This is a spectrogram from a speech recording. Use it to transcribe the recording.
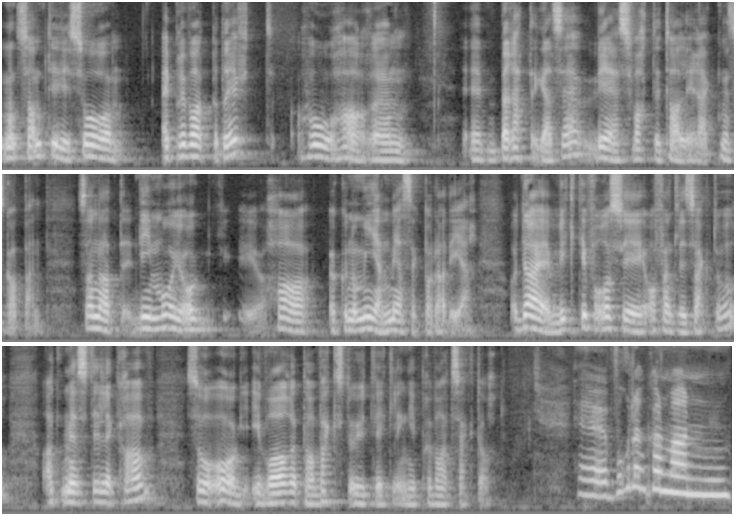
men samtidig så En privat bedrift hun har um, berettigelse ved svarte tall i regnskapen. Sånn at de må jo òg ha økonomien med seg på det de gjør. Og Det er viktig for oss i offentlig sektor at vi stiller krav som òg ivaretar vekst og utvikling i privat sektor. Eh, hvordan kan, man,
